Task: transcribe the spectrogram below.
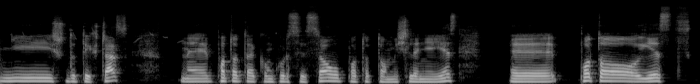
niż dotychczas. E, po to te konkursy są, po to to myślenie jest, e, po to jest,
